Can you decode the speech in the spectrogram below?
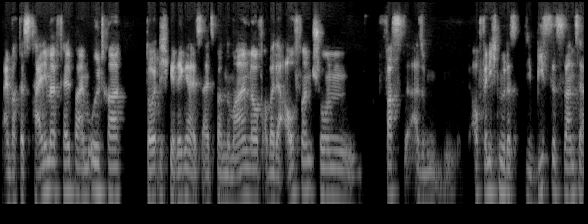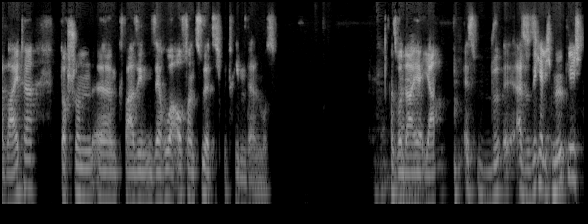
Einfach das Teilnehmerfeld bei einem Ultra deutlich geringer ist als beim normalen Lauf, aber der Aufwand schon fast, also auch wenn ich nur das, die Biestdistanz erweitere, doch schon äh, quasi ein sehr hoher Aufwand zusätzlich betrieben werden muss. Also von daher, ja, ist also sicherlich möglich,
